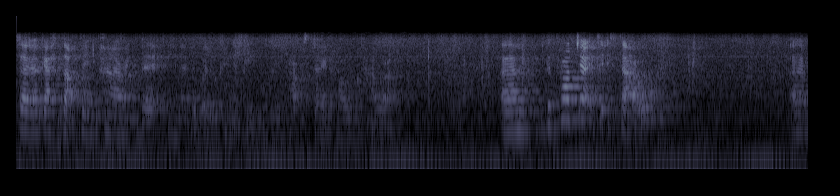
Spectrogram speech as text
So I guess that's the empowering bit, you know, that we're looking at people who perhaps don't hold power. Um, the project itself, um,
